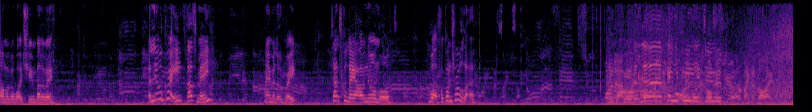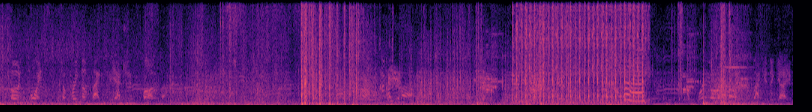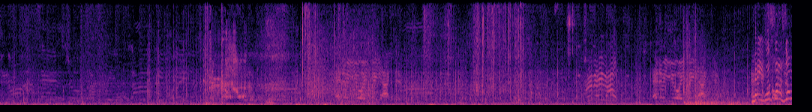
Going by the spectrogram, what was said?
Oh my god, what a tune, by the way. A little grape, that's me. I am a little grape. Tactical layout on normal. What, for controller? Can you feel the love? Can you feel it too? Earn points to bring them back to the action faster.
